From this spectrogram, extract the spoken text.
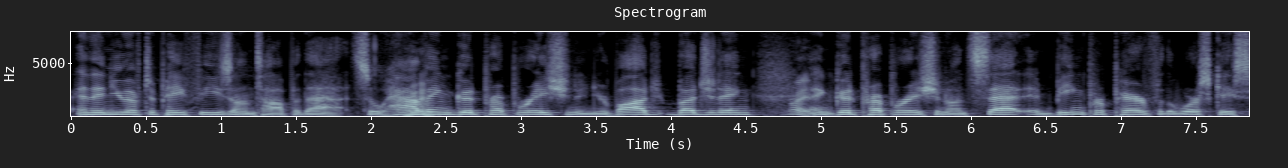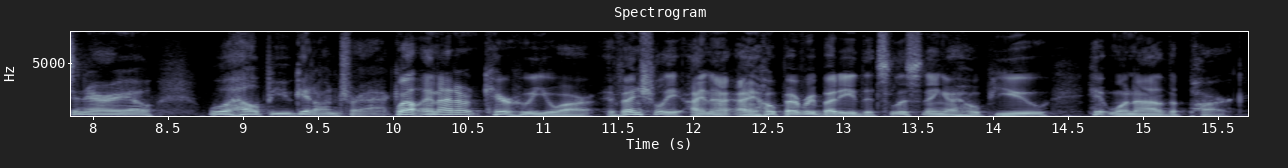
and then you have to pay fees on top of that. So having good preparation in your bud- budgeting Right. and good preparation on set and being prepared for the worst case scenario will help you get on track. Well, and I don't care who you are. Eventually, I, I hope everybody that's listening, I hope you hit one out of the park.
